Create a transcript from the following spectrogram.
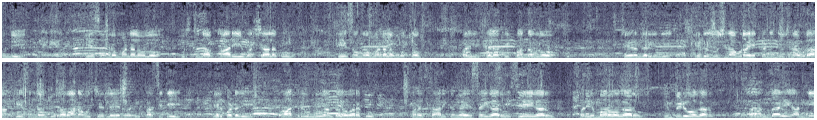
నుండి కేసముద్రం మండలంలో కురుస్తున్న భారీ వర్షాలకు కేసముద్రం మండలం మొత్తం మరి జల దిగ్బంధంలో చేయడం జరిగింది. ఎటు చూసినా కూడా ఎక్కడి నుంచి చూసినా కూడా కేసముద్రంకు రవాణా వచ్చే లేనటువంటి పరిస్థితి ఏర్పడ్డది. రాత్రి రెండు గంటల వరకు మన స్థానికంగా ఎస్ఐ గారు సిఐ గారు మరి ఎంఆర్ఓ గారు ఎంపీడీఓ గారు మరి అందరి అన్ని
